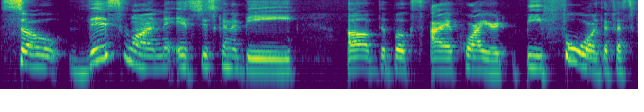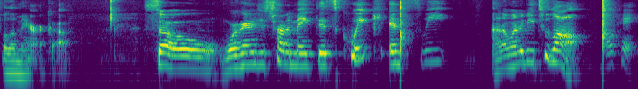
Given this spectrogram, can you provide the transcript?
So this one is just going to be of the books I acquired before the Festival America. So we're going to just try to make this quick and sweet. I don't want to be too long. Okay.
